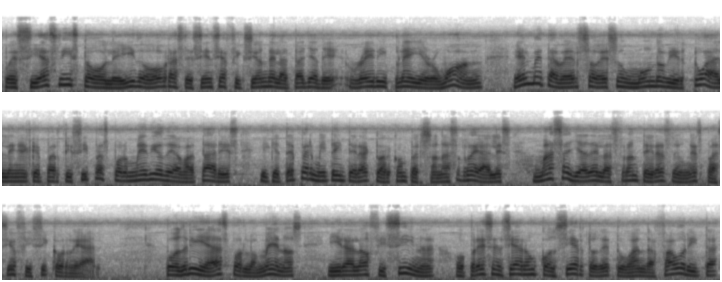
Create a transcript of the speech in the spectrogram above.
Pues si has visto o leído obras de ciencia ficción de la talla de Ready Player One, el metaverso es un mundo virtual en el que participas por medio de avatares y que te permite interactuar con personas reales más allá de las fronteras de un espacio físico real podrías, por lo menos, ir a la oficina o presenciar un concierto de tu banda favorita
